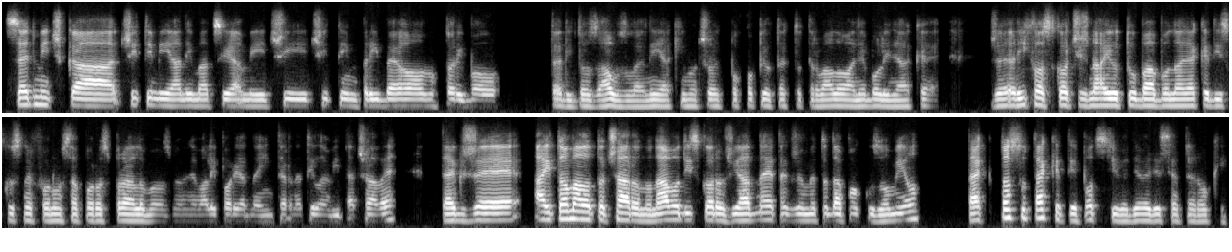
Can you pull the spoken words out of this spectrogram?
sedmička, či tými animáciami, či, či tým príbehom, ktorý bol vtedy dosť zauzlený, akým ho človek pochopil, tak to trvalo a neboli nejaké, že rýchlo skočíš na YouTube alebo na nejaké diskusné fórum sa porozprávať, lebo sme nemali poriadne internety, len vytačavé. Takže aj to malo to čaro, no návody skoro žiadne, takže metóda pokus omyl. Tak to sú také tie poctivé 90. roky.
